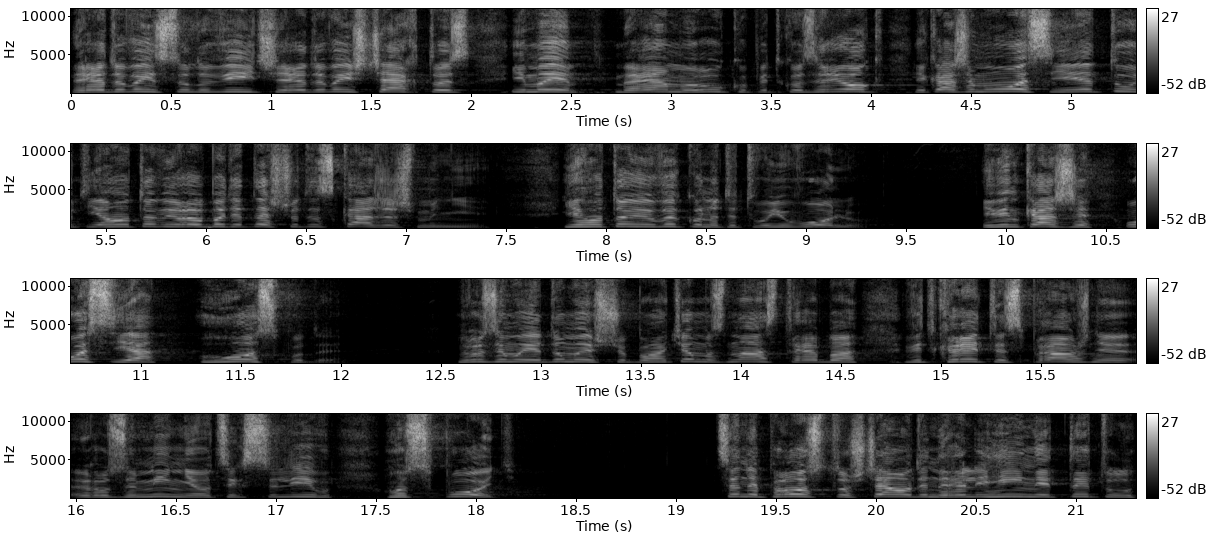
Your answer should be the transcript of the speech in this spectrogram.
рядовий Соловій чи рядовий ще хтось, і ми беремо руку під козирьок і кажемо: ось я тут, я готовий робити те, що ти скажеш мені. Я готовий виконати твою волю. І він каже: Ось я, Господи. Друзі мої, я думаю, що багатьом з нас треба відкрити справжнє розуміння оцих слів Господь. Це не просто ще один релігійний титул,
